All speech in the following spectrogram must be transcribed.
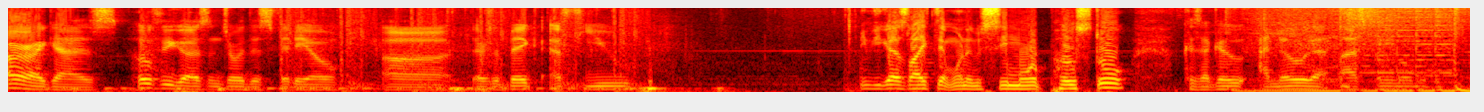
Alright guys, hopefully you guys enjoyed this video. Uh, there's a big FU if you guys liked it, wanted to see more Postal, because I go, I know that last moment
